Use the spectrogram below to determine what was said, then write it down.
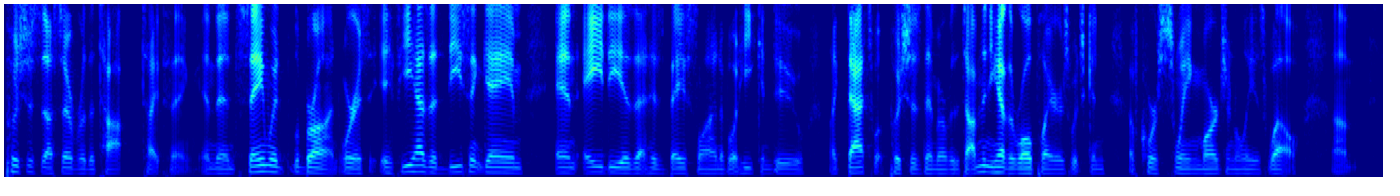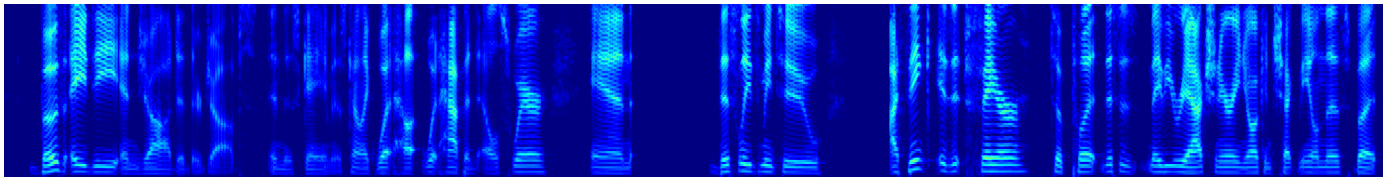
pushes us over the top type thing. And then same with LeBron, where it's if he has a decent game and AD is at his baseline of what he can do, like that's what pushes them over the top. And then you have the role players, which can of course swing marginally as well. Um, both AD and Ja did their jobs in this game. It's kind of like what ha- what happened elsewhere, and this leads me to, I think, is it fair to put this is maybe reactionary, and y'all can check me on this, but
